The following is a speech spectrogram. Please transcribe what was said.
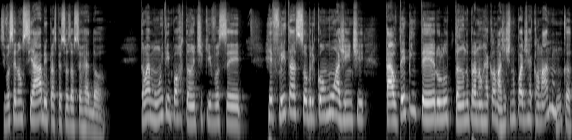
Se você não se abre para as pessoas ao seu redor? Então é muito importante que você reflita sobre como a gente tá o tempo inteiro lutando para não reclamar. A gente não pode reclamar nunca.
